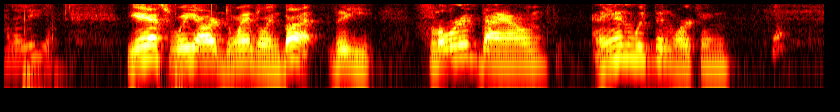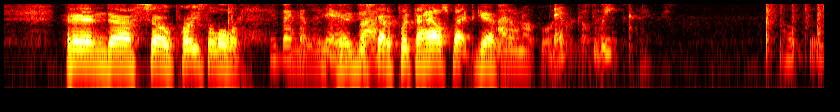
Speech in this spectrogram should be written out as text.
Hallelujah. Yes, we are dwindling, but the floor is down and we've been working. Yep. And uh, so, praise the Lord. You're back Hallelujah. upstairs. They just by got to put the house back together. I don't know if we'll ever Next go back week. upstairs. Hopefully.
